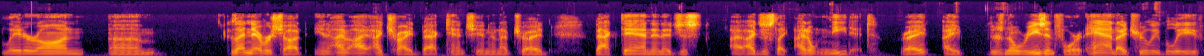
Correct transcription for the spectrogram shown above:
later on um because i never shot you know I, I tried back tension and i've tried back then and it just I, I just like i don't need it right? I there's no reason for it. And i truly believe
